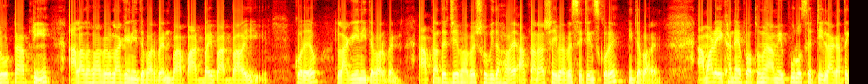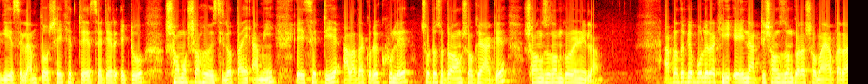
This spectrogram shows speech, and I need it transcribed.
ডোরটা আপনি আলাদাভাবেও লাগিয়ে নিতে পারবেন বা পার্ট বাই পার্ট বাই করেও লাগিয়ে নিতে পারবেন। আপনাদের যেভাবে সুবিধা হয়, আপনারা সেইভাবে সেটিংস করে নিতে পারেন। আমার এখানে প্রথমে আমি পুরো সেটটি লাগাতে গিয়েছিলাম, তো সেই ক্ষেত্রে সেটের একটু সমস্যা হয়েছিল, তাই আমি এই সেটটি আলাদা করে খুলে ছোট ছোট অংশকে আগে সংযোজন করে নিলাম। আপনাদেরকে বলে রাখি, এই নাটটি সংশোধন করার সময় আপনারা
